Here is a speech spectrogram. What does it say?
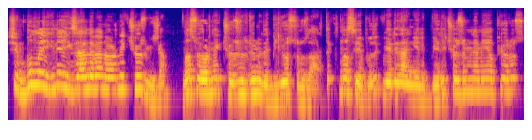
Şimdi bununla ilgili Excel'de ben örnek çözmeyeceğim. Nasıl örnek çözüldüğünü de biliyorsunuz artık. Nasıl yapıyorduk? Veriden gelip veri çözümleme yapıyoruz.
